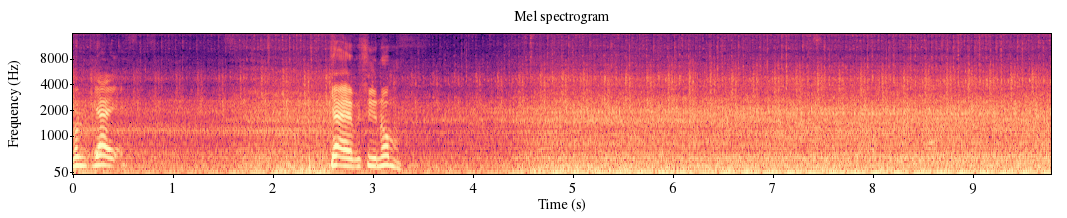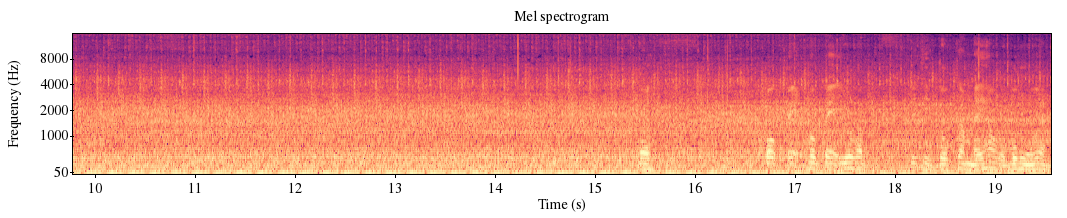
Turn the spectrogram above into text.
มันใหญ่ ย่ายไปซื้อนมเออปกเปะปกเปะอยู่ครับจะติดตกทำไรเขากับบุ้งกัน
